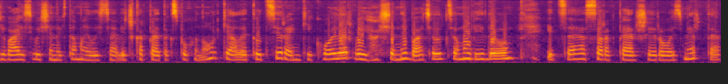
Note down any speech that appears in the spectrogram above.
Сподіваюсь, ви ще не втомилися від шкарпеток з пухунорки, але тут сіренький колір, ви його ще не бачили в цьому відео. І це 41 розмір, так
